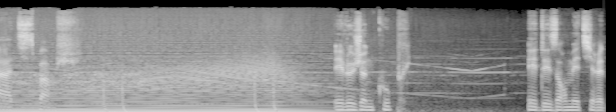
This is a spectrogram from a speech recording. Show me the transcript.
a disparu. Et le jeune couple est désormais tiré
